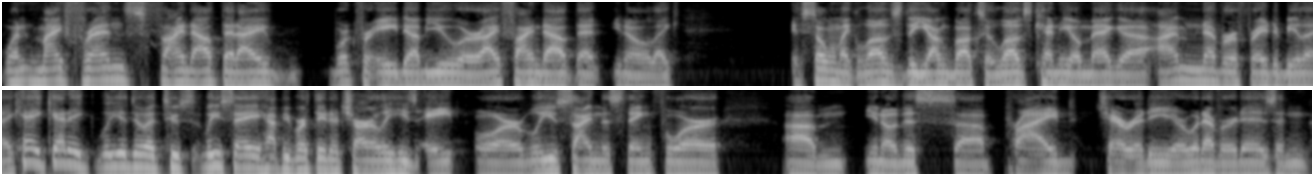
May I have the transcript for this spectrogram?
when my friends find out that I work for AEW or I find out that, you know, like if someone like loves the Young Bucks or loves Kenny Omega, I'm never afraid to be like, "Hey, Kenny, will you do a two? Will you say happy birthday to Charlie? He's eight, or will you sign this thing for, um, you know, this uh, Pride charity or whatever it is?" And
